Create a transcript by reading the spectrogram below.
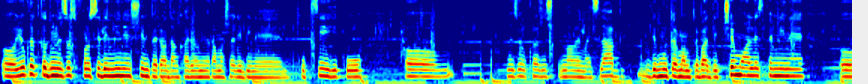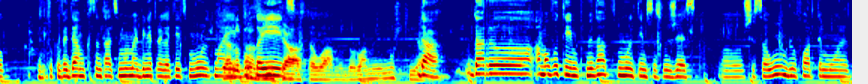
Uh, eu cred că Dumnezeu s-a folosit de mine și în perioada în care eu nu eram așa de bine cu psihicul. Uh, Dumnezeu lucrează și prin oameni mai slabi. De multe ori m-am întrebat de ce m-a ales pe mine, uh, pentru că vedeam că sunt alții mult mai bine pregătiți, mult mai Ea nu pocăiți. transmitea asta oamenilor, oamenii nu știau. Da, dar uh, am avut timp, mi-a dat mult timp să slujesc uh, și să umblu foarte mult.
